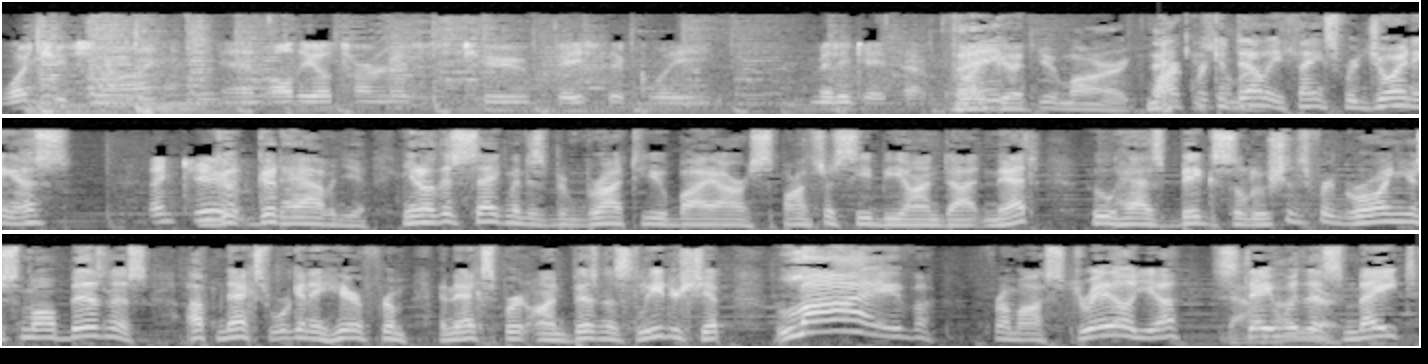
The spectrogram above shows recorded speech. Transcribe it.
what you've signed and all the alternatives to basically mitigate that risk. Very Thank good. you, Mark. Mark Thank you so Riccadelli, much. thanks for joining us. Thank you. Good, good having you. You know, this segment has been brought to you by our sponsor, CBeyond.net, who has big solutions for growing your small business. Up next, we're going to hear from an expert on business leadership live from Australia. Stay with us, mate.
